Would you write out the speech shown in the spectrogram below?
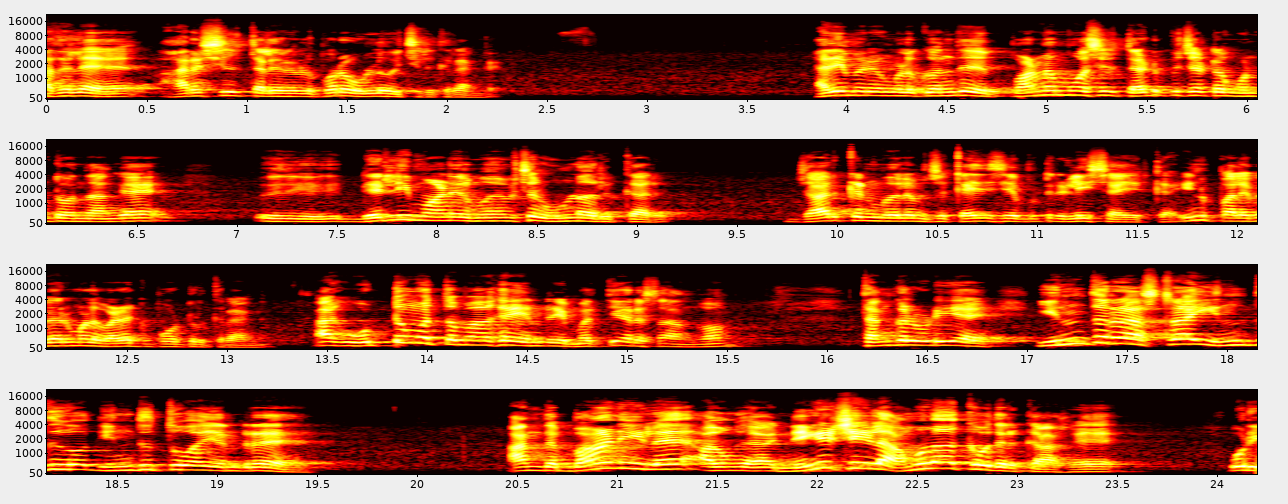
அதில் அரசியல் தலைவர்கள் பூரா உள்ளே வச்சுருக்கிறாங்க. அதே மாதிரி உங்களுக்கு வந்து பண மோசடி தடுப்பு சட்டம் கொண்டு வந்தாங்க. டெல்லி மாநில முதலமைச்சர் இன்னும் இருக்கார். ஜார்க்கண்ட் முதலமைச்சர் கைது செய்யப்பட்டு ரிலீஸ் ஆகியிருக்கார் இன்னும் பல பேர் மேலே வழக்கு போட்டிருக்கிறாங்க. ஆக ஒட்டுமொத்தமாக இன்றைய மத்திய அரசாங்கம் தங்களுடைய இந்து ராஷ்டிரா இந்து இந்துத்துவா என்ற அந்த பாணியில் அவங்க நிகழ்ச்சிகளை அமலாக்குவதற்காக ஒரு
